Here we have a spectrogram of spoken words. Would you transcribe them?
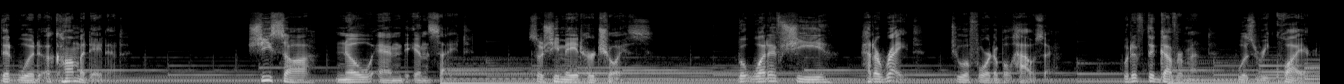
that would accommodate it. She saw no end in sight, so she made her choice. But what if she had a right to affordable housing? What if the government was required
